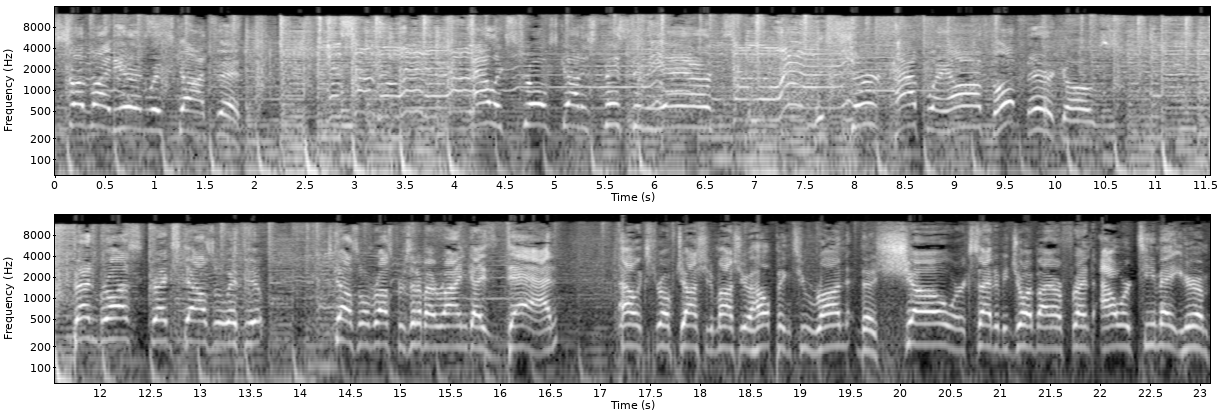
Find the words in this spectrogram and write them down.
sunlight here in Wisconsin. Alex Strove's got his fist in the air. His shirt halfway off. Oh, there it goes. Ben Brust, Greg Scalzo with you. Scalzo and presented by Ryan Guy's dad. Alex Strofe, Josh DiMaggio helping to run the show. We're excited to be joined by our friend, our teammate. You hear him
